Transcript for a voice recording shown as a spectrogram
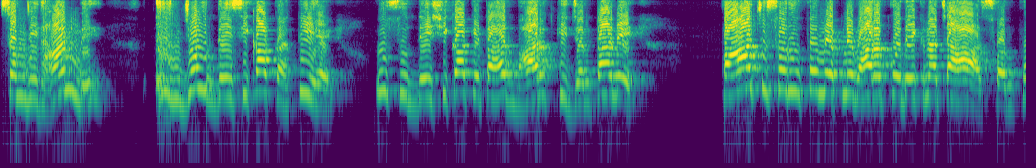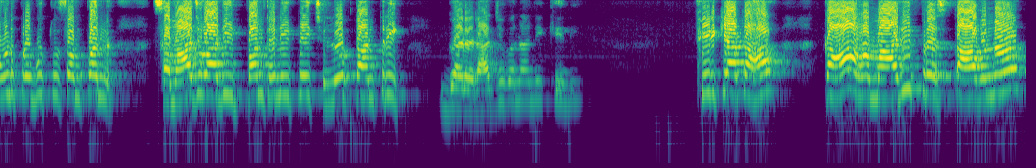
संविधान में जो उद्देशिका कहती है, उस उद्देशिका के तहत भारत की जनता ने पाँच स्वरूपों में अपने भारत को देखना चाहा। संपूर्ण प्रभुत्व संपन्न, समाजवादी पंथ निरपेक्ष लोकतांत्रिक, गणराज्य बनाने के लिए। फिर क्या कहा? कहा, हमारी प्रस्तावना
